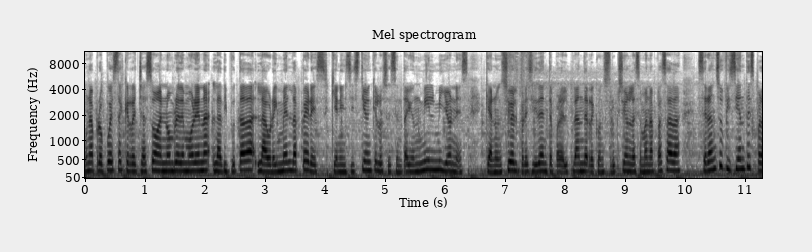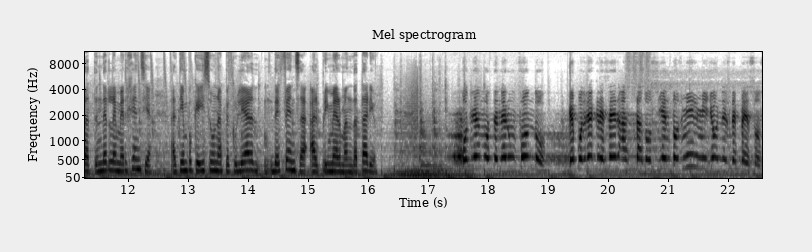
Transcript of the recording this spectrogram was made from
Una propuesta que rechazó a nombre de Morena la diputada Laura Imelda Pérez, quien insistió en que los 61 mil millones que anunció el presidente para el plan de reconstrucción la semana pasada serán suficientes para atender la emergencia, al tiempo que hizo una peculiar defensa al primer mandatario. Podríamos tener un fondo que podría crecer hasta 200 mil millones de pesos.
